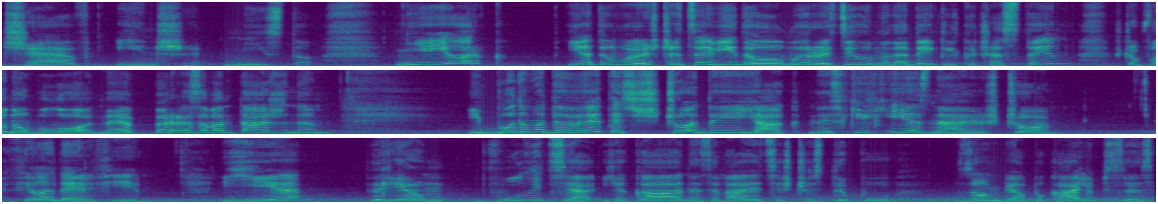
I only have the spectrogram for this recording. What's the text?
ще в інше місто Нью-Йорк. Я думаю, що це відео ми розділимо на декілька частин, щоб воно було не перезавантажене. І будемо дивитись, що де і як. Наскільки я знаю, що в Філадельфії є прям вулиця, яка називається щось типу зомбі-апокаліпсис,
